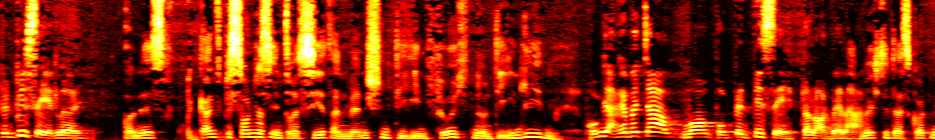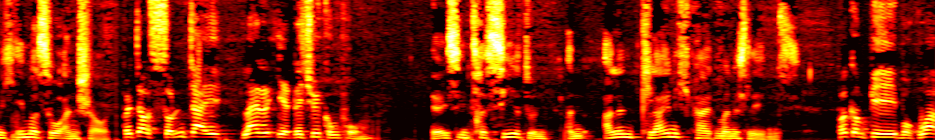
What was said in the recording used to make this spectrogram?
เป็นพิเศษเลย Und er ist ganz besonders interessiert an Menschen, die ihn fürchten und die ihn lieben. ผมอยากให้พระเจ้ามองผมเป็นพิเศษตลอดเวลา Ich möchte, dass Gott mich immer so anschaut. พระเจ้าสนใจรายละเอียดในชีวิตของผม Er ist interessiert und an allen Kleinigkeiten meines Lebens. พระคัมภีร์บอกว่า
